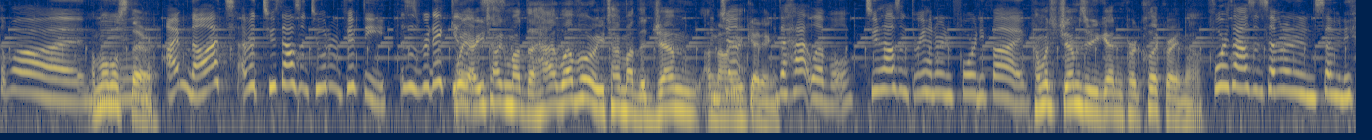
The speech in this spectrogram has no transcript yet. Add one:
Come on. I'm almost there. I'm not. I'm at 2,250. This is ridiculous. Wait, are you talking about the hat level or are you talking about the gem amount Ge- you're getting? The hat level. 2,345. How much gems are you getting per click right now? 4,770.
